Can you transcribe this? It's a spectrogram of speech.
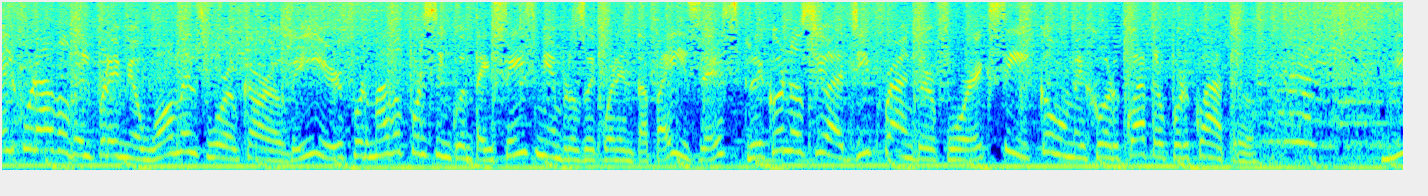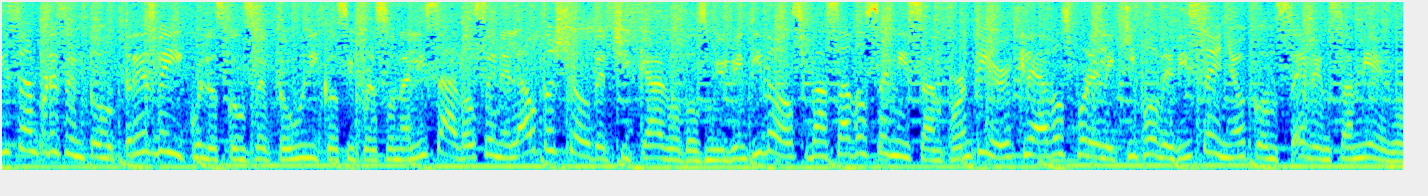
El jurado del premio Women's World Car of the Year, formado por 56 miembros de 40 países, reconoció a Jeep Wrangler 4XE como mejor 4x4. Nissan presentó tres vehículos concepto únicos y personalizados en el Auto Show de Chicago 2022 basados en Nissan Frontier creados por el equipo de diseño con sede en San Diego.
